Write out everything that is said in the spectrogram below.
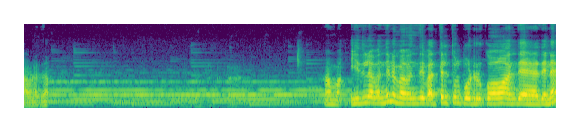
அவ்வளோதான் ஆமாம் இதில் வந்து நம்ம வந்து வத்தல் தூள் போட்டிருக்கோம். அந்த அது என்ன?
